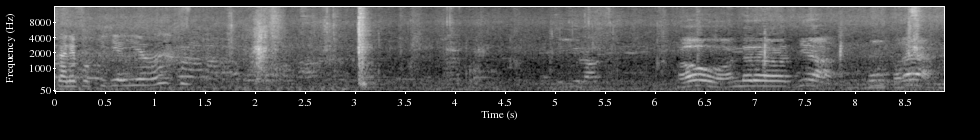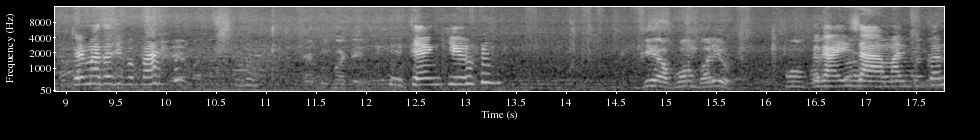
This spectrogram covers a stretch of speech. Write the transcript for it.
દુકાને પહોંચી જઈએ હવે. ગયા. જય માતાજી પપ્પા. થેન્ક યુ ફોર્મ ભર્યું. તો ગાઈઝ આ મારી દુકાન.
